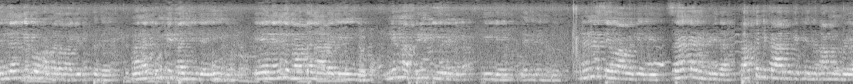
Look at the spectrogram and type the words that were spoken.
ಎಂದೆಂದಿಗೂ ಅಮರವಾಗಿರುತ್ತದೆ. ಮನ ತುಂಬಿ ಬಂದಿದೆ ಇಂದು. ಏನೆಂದು ಮಾತನಾಡಲಿ ಇಂದು. ನಿಮ್ಮ ಪ್ರೀತಿ ಇರಲಿ ಹೀಗೆ ಎಂದೆಂದು. ನನ್ನ ಸೇವಾ ಅವಧಿಯಲ್ಲಿ ಸಹಕಾರ ನೀಡಿದ ಪ್ರಾಥಮಿಕ ಆರೋಗ್ಯ ಕೇಂದ್ರ ರಾಮನಗುಳಿಯ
